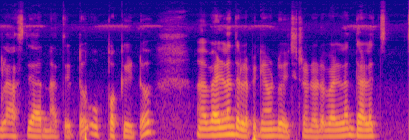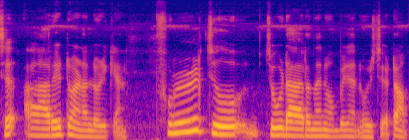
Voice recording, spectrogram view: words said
ഗ്ലാസ് ജാറിനകത്ത് ഇട്ട് ഉപ്പൊക്കെ ഇട്ടു. വെള്ളം തിളപ്പിക്കാൻ വേണ്ടി വെച്ചിട്ടുണ്ട് വെള്ളം തിളച്ച് ആറിയിട്ട് വേണമല്ലോ ഒഴിക്കാൻ. ഫുൾ ചൂ ചൂടാറുന്നതിന് മുമ്പ് ഞാൻ ഒഴിച്ചു കേട്ടോ.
